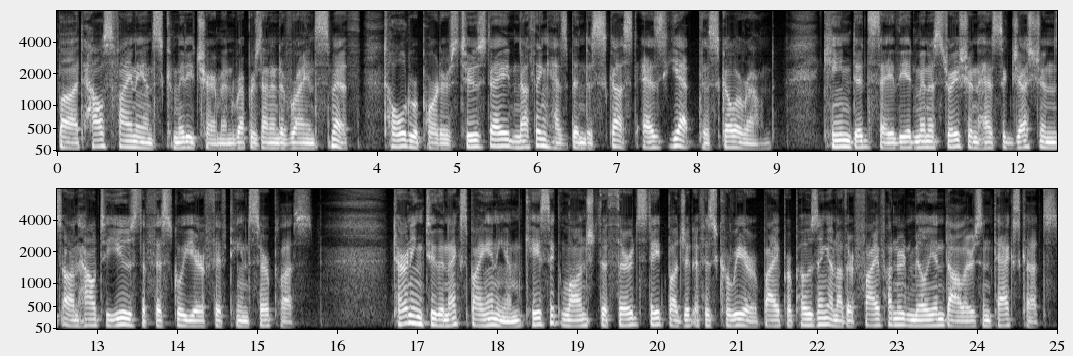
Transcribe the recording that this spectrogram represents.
But House Finance Committee Chairman Representative Ryan Smith told reporters Tuesday nothing has been discussed as yet this go around. Keen did say the administration has suggestions on how to use the fiscal year 15 surplus. Turning to the next biennium, Kasich launched the third state budget of his career by proposing another $500 million in tax cuts,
